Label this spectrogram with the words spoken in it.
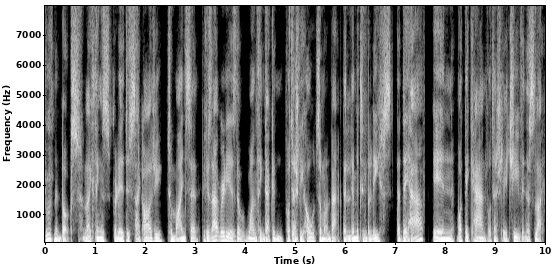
improvement books, like things related to psychology, to mindset, because that really is the one thing that can potentially hold someone back, the limiting beliefs that they have in what they can potentially achieve in this life.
